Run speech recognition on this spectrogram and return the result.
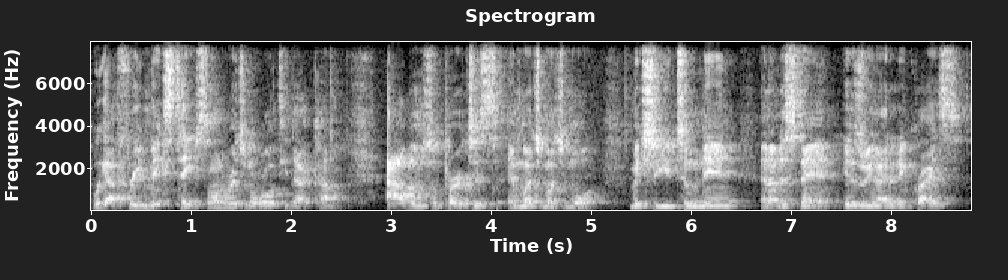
We got free mixtapes on originalroyalty.com, albums for purchase, and much, much more. Make sure you tune in and understand Israel United in Christ,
